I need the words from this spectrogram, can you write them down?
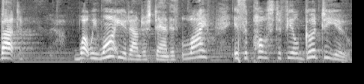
But what we want you to understand is life is supposed to feel good to you.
